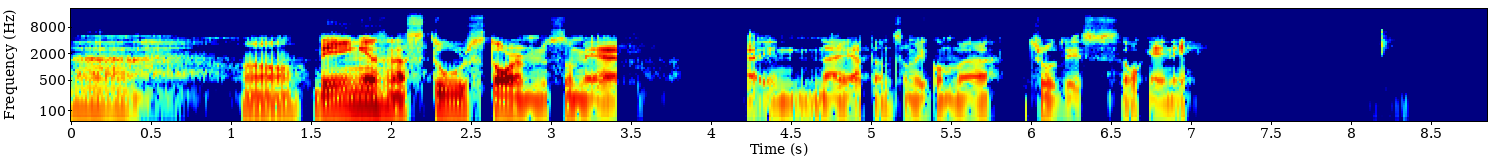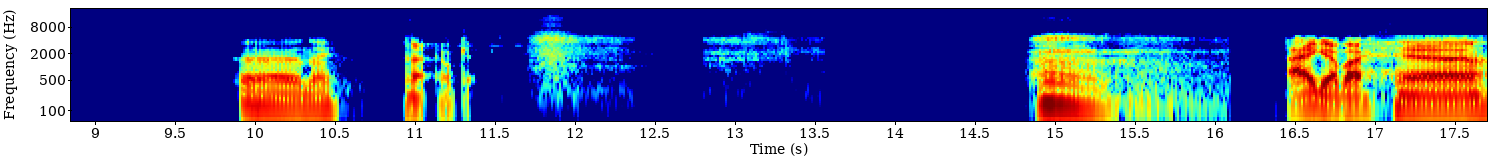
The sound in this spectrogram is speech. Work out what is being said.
Eh, ja, det är ingen sån här stor storm som är i närheten som vi kommer troligtvis åka in i. Eh, nej. Nej, okej. Nej grabbar, eh,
